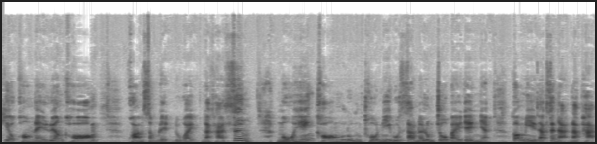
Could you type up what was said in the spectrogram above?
เกี่ยวข้องในเรื่องของความสำเร็จด้วยนะคะ ซึ่งโง่เฮงของลุงโทนี่วูดซัมและลุงโจไบเดนเนี่ยก็มีลักษณะหน้าผาก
